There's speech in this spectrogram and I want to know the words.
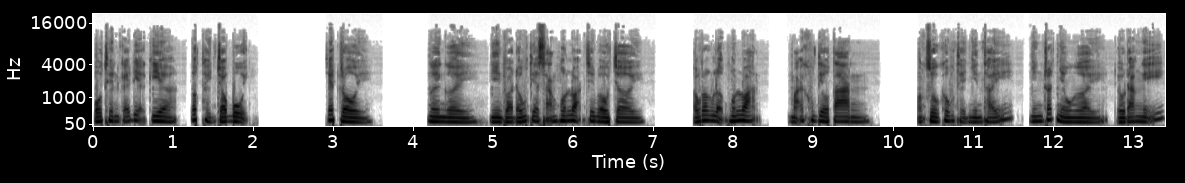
vô thiên cái địa kia đốt thành cho bụi. Chết rồi. Người người nhìn vào đống tia sáng hỗn loạn trên bầu trời. Đống năng lượng hỗn loạn mãi không tiêu tan. Mặc dù không thể nhìn thấy, nhưng rất nhiều người đều đang nghĩ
